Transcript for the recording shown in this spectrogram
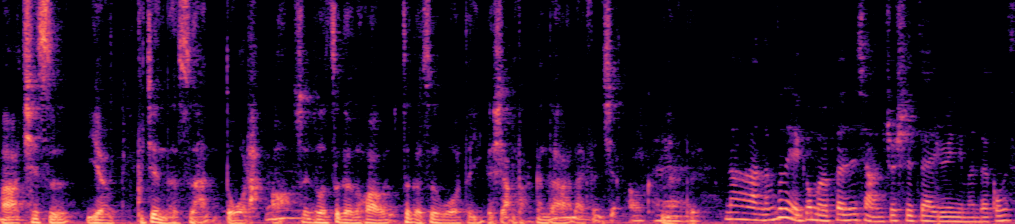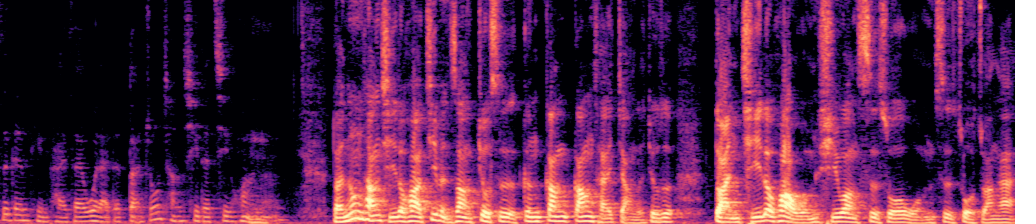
啊，其实也不见得是很多了啊。所以说这个的话，这个是我的一个想法，跟大家来分享。OK，对。那能不能也跟我们分享，就是在于你们的公司跟品牌在未来的短中长期的计划呢？嗯，短中长期的话，基本上就是跟刚刚才讲的，就是短期的话，我们希望是说我们是做专案；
